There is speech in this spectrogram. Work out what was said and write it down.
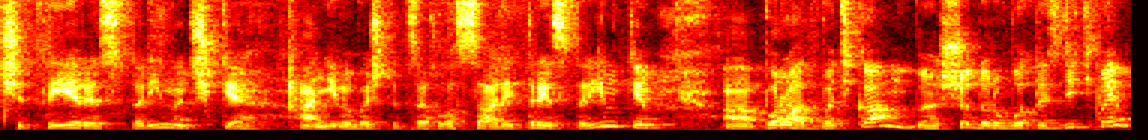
чотири сторіночки. А, ні, вибачте, це глосарій. Три сторінки порад батькам е, щодо роботи з дітьми.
